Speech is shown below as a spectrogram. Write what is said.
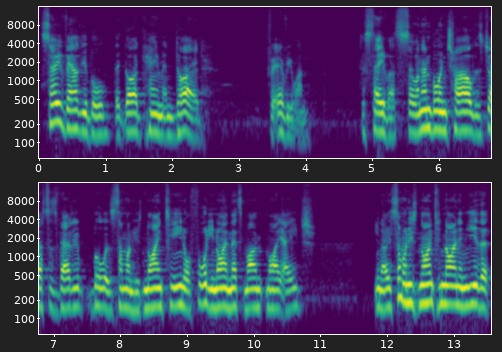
So valuable that God came and died for everyone to save us. So, an unborn child is just as valuable as someone who's 19 or 49. That's my, my age. You know, someone who's 99 and near the,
